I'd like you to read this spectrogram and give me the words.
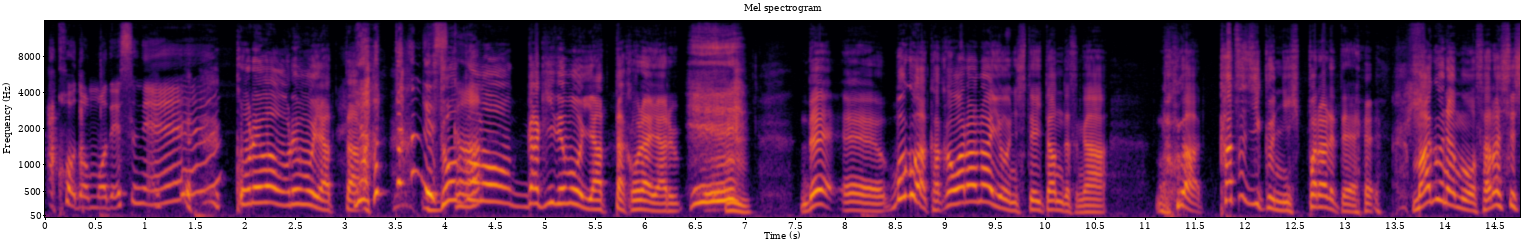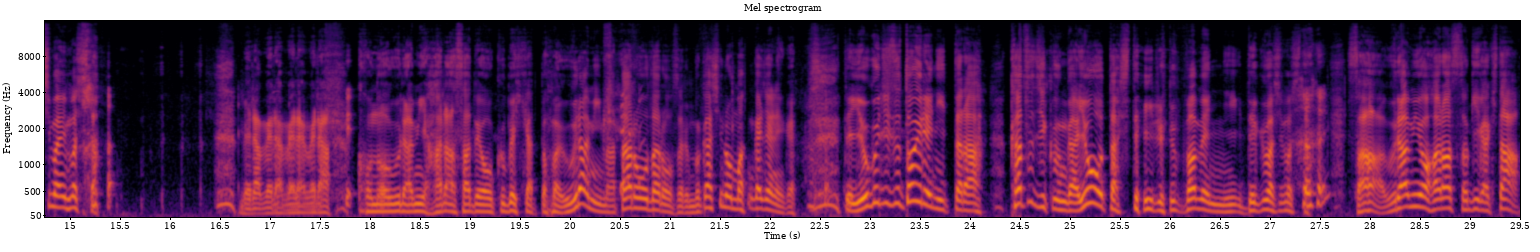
た。子供ですね。これは俺もやった。やったんですか？どこのガキでもやったこれはやる。うん。で、えー僕は関わらないようにしていたんですが僕は勝地君に引っ張られてマグナムを晒してしまいました メラメラメラメラ。この恨み腹さで置くべきかって。お前恨みまたろうだろう。それ昔の漫画じゃねえかで翌日トイレに行ったら勝地君が用を足している場面に出くわしました。さあ恨みを晴らす時が来た。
